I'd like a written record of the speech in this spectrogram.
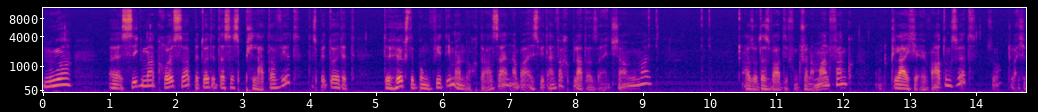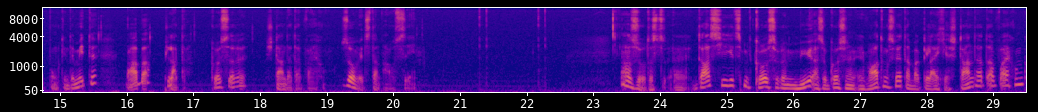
nur äh, Sigma größer bedeutet, dass es platter wird. Das bedeutet, der höchste Punkt wird immer noch da sein, aber es wird einfach platter sein. Schauen wir mal. Also das war die Funktion am Anfang und gleicher Erwartungswert, so gleicher Punkt in der Mitte, aber platter, größere Standardabweichung. So wird es dann aussehen. Also das, äh, das hier jetzt mit größerem Mühe, also größeren Erwartungswert, aber gleiche Standardabweichung.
